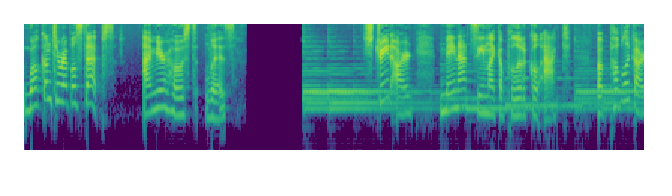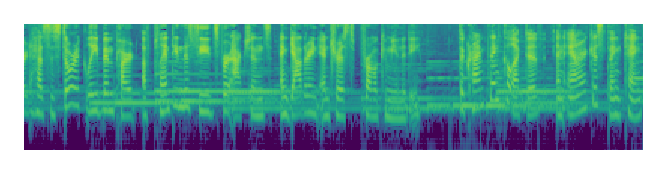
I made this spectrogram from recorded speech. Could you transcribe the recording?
Welcome to Rebel Steps. I'm your host, Liz. Street art may not seem like a political act, but public art has historically been part of planting the seeds for actions and gathering interest from a community. The CrimethInc. Collective, an anarchist think tank,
